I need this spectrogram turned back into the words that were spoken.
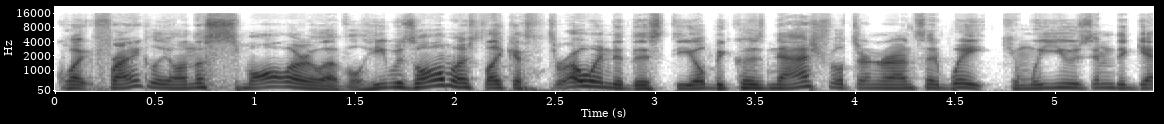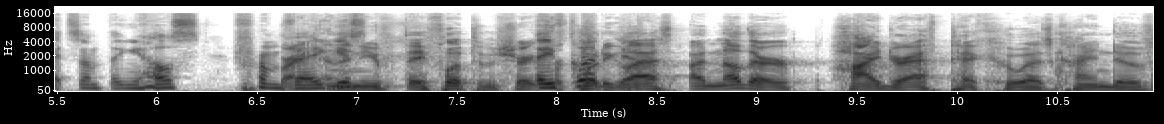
quite frankly, on the smaller level. He was almost like a throw into this deal because Nashville turned around and said, "Wait, can we use him to get something else from Right. And Vegas?" then you, they flipped him straight They for Cody flipped him. Glass, another high draft pick who has kind of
